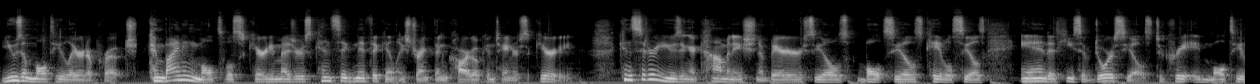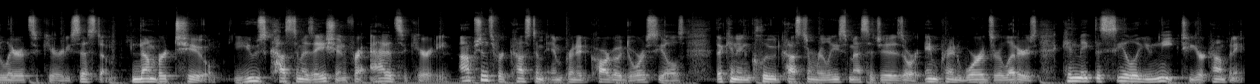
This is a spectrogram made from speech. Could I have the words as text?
use a multi-layered approach. Combining multiple security measures can significantly strengthen cargo container security. Consider using a combination of barrier seals, bolt seals, cable seals, and adhesive door seals to create a multi-layered security system. Number two, use customization for added security. Options for custom imprinted cargo door seals that can include custom release messages or imprinted words or letters can make the seal unique to your company.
